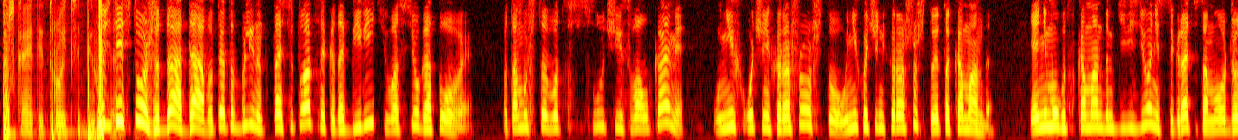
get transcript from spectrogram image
пускай этой троицы берут. Ну, здесь тоже, да, да. Вот это, блин, это та ситуация, когда берите, у вас все готовое. Потому что вот в случае с волками у них очень хорошо, что у них очень хорошо, что это команда. И они могут в командном дивизионе сыграть самого Джо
